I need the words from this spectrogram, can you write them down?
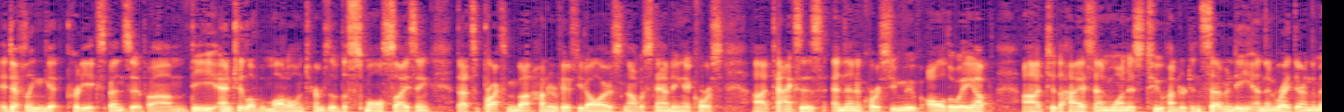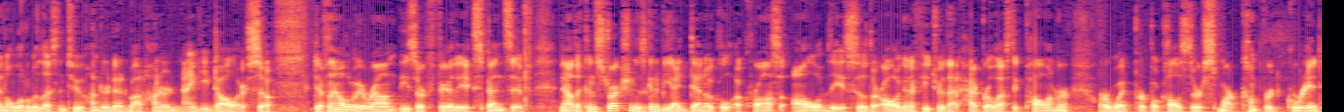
it definitely can get pretty expensive. Um, the entry level model, in terms of the small sizing, that's approximately about $150, notwithstanding, of course, uh, taxes. And then, of course, you move all the way up uh, to the highest end one is 270, and then right there in the middle, a little bit less than 200 at about $190. So definitely all the way around, these are fairly expensive. Now the construction is going to be identical across all of these, so they're all going to feature that hyperelastic polymer, or what Purple calls their Smart Comfort Grid,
